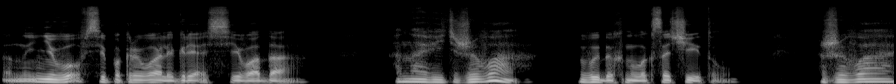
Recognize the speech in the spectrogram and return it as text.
а ныне вовсе покрывали грязь и вода. «Она ведь жива», — выдохнула Ксачитл. «Жива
